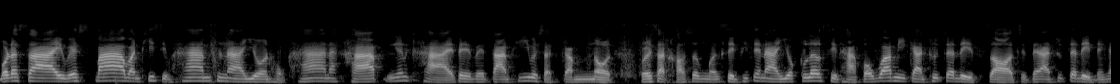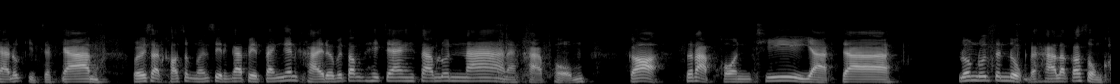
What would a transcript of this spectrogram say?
มอเตอร์ไซค์เวสป้าวันที่ 15มิถุนายน 65 นะครับ เงื่อนไขเป็นไปตามที่บริษัทกำหนด บริษัทขอสงวนสิทธิพิจารณายกเลิกสิทธิหากพบว่ามีการทุจริตสอดเจตนาทุจริตในการร่วมกิจกรรม บริษัทขอสงวนสิทธิในการเปลี่ยนแปลงเงื่อนไข โดยไม่ต้องให้แจ้งให้ทราบล่วงหน้านะครับผม ก็สำหรับคนที่อยากจะ ร่วมรุ้นสนุกนะคะ แล้วก็ส่งข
